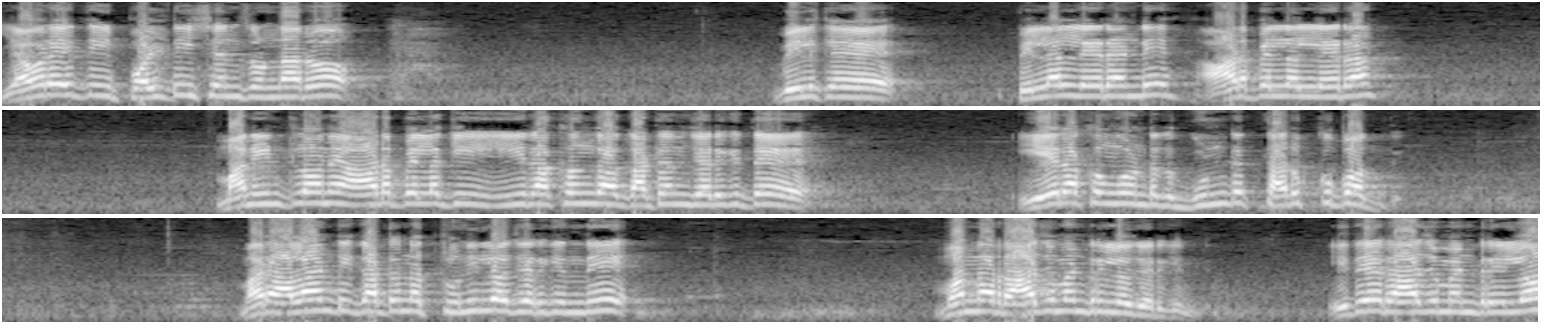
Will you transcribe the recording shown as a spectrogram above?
ఎవరైతే ఈ పొలిటీషియన్స్ ఉన్నారో వీళ్ళకి పిల్లలు లేరండి? ఆడపిల్లలు లేరా? మన ఇంట్లోనే ఆడపిల్లకి ఈ రకంగా ఘటన జరిగితే ఏ రకంగా ఉంటుంది? గుండె తరుక్కుపోద్ది. మరి అలాంటి ఘటన తునిలో జరిగింది. మొన్న రాజమండ్రిలో జరిగింది. ఇదే రాజమండ్రిలో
